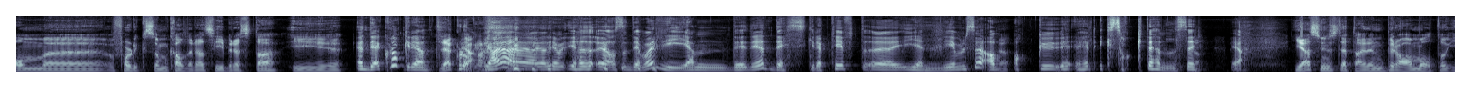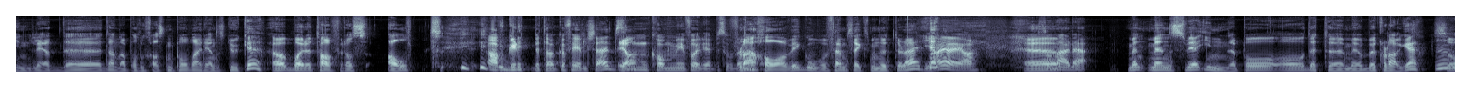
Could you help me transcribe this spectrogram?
om eh, folk som kaller deg sibrøsta i det er klokkerent. Det er klokkerent. Ja, ja, ja, altså det var ren Det det er deskriptivt eh, gjengivelse av akku, helt eksakte hendelser. Ja. Jeg syns dette er en bra måte å innlede denne podkasten på hver eneste uke. Bare ta for oss alt, Av glippetak og feilskjær, som Ja. kom i forrige episode. for der har vi gode fem-seks minutter der. Ja, ja, ja. Sånn er det. Men mens vi er inne på dette med å beklage, så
